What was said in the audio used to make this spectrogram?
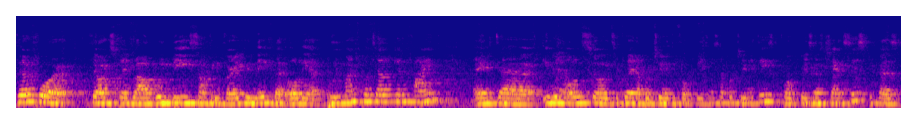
therefore, the arts playground will be something very unique that only a Pullman hotel can find. And uh, it will also, it's a great opportunity for business opportunities, for business chances, because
